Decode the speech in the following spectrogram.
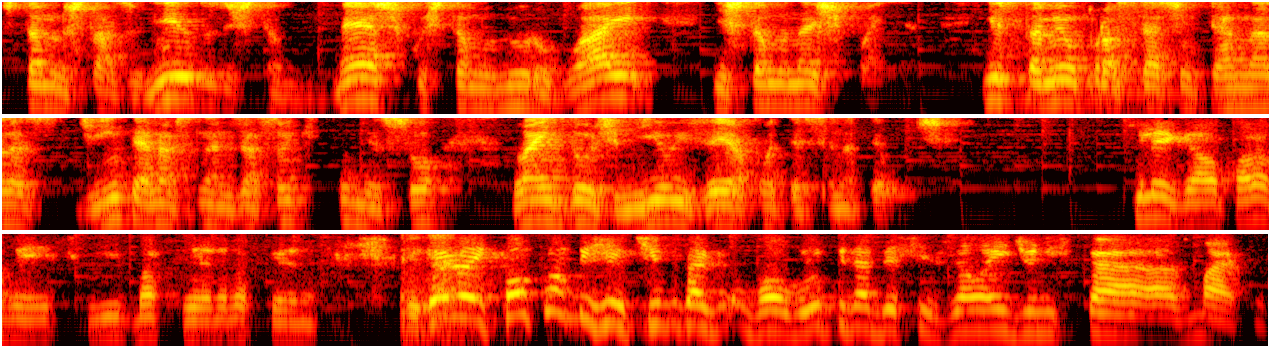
Estamos nos Estados Unidos, estamos no México, estamos no Uruguai e estamos na Espanha. Isso também é um processo de internacionalização que começou lá em 2000 e veio acontecendo até hoje. Que legal, parabéns. Que bacana, bacana. Obrigado. E qual que é o objetivo da Val Group na decisão aí de unificar as marcas?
